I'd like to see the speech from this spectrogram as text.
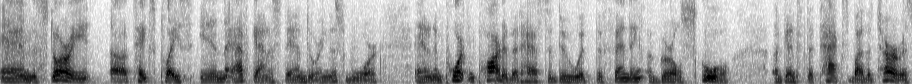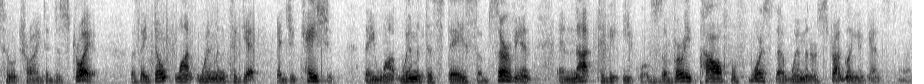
And the story uh, takes place in Afghanistan during this war, and an important part of it has to do with defending a girls' school against attacks by the terrorists who are trying to destroy it, because they don't want women to get education. They want women to stay subservient and not to be equal. This is a very powerful force that women are struggling against. Right.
